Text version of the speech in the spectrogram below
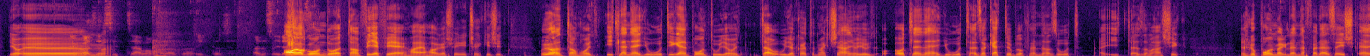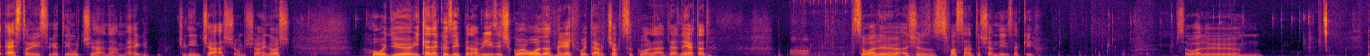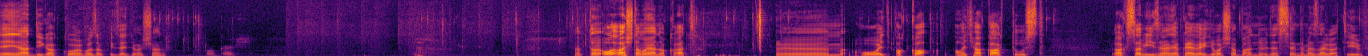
Jó, Jó, ez ö, lesz itt el van felezve, itt ez. ez Arra gondoltam, figyelj, figyelj, ha hallgass végig csak egy kicsit. Úgy gondoltam, hogy itt lenne egy út, igen, pont úgy, ahogy te úgy akartad megcsinálni, hogy ott lenne egy út, ez a kettő blokk lenne az út, e, itt, ez a másik. És akkor pont meg lenne felezve, és e- ezt a részeget én úgy csinálnám meg, csak nincs ásom sajnos, hogy ö, itt lenne középen a víz, és akkor oldalt meg egyfolytában csak cukornád lenne, érted? Aha. Szóval, ö, és az, az faszántosan néz neki. Szóval, ö, én addig akkor hozok vizet gyorsan. Oké. Nem tudom, olvastam olyanokat, öm, hogy a ka- hogyha a kaktuszt raksz a vízben, akkor elveg gyorsabban nő, de szerintem ez negatív.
